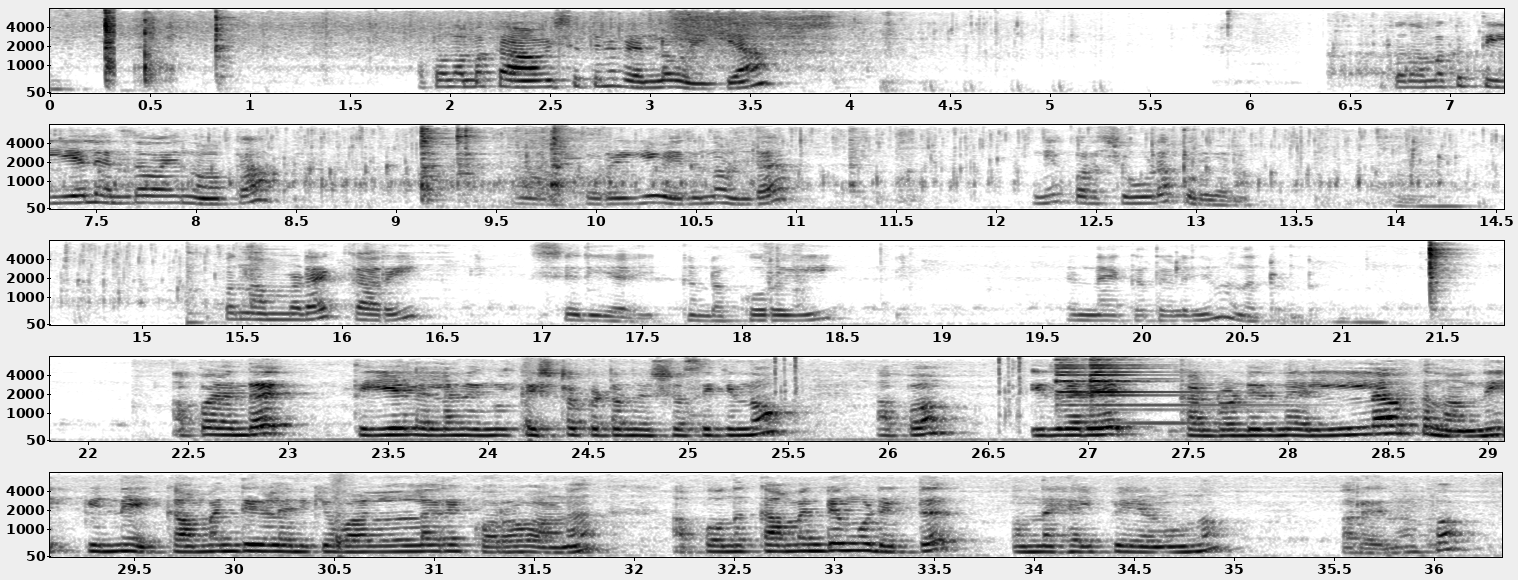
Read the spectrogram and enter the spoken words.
അപ്പോൾ നമുക്ക് ആവശ്യത്തിന് വെള്ളം ഒഴിക്കാം. അപ്പോൾ നമുക്ക് തീയൽ എന്തായി നോക്കാം. ആ കുറുകി വരുന്നുണ്ട്. ഇനി കുറച്ചുകൂടെ കുറുകണം. അപ്പം നമ്മുടെ കറി ശരിയായി. കണ്ട കുറുകി എണ്ണയൊക്കെ തെളിഞ്ഞ് വന്നിട്ടുണ്ട്. അപ്പോൾ എന്റെ തീയലെല്ലാം നിങ്ങൾക്ക് ഇഷ്ടപ്പെട്ടെന്ന് വിശ്വസിക്കുന്നു. അപ്പം ഇതുവരെ കണ്ടുകൊണ്ടിരുന്ന എല്ലാവർക്കും നന്ദി. പിന്നെ കമന്റുകൾ എനിക്ക് വളരെ കുറവാണ്. അപ്പോൾ ഒന്ന് കമന്റും കൂടി ഇട്ട് ഒന്ന് ഹെൽപ്പ് ചെയ്യണമെന്ന് പറയുന്നു. അപ്പം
